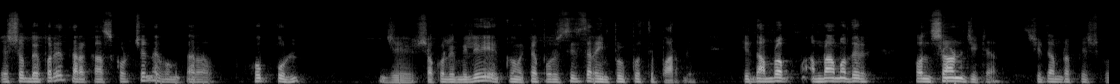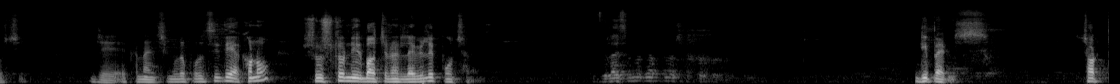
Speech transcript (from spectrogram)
এসব ব্যাপারে তারা কাজ করছেন এবং তারা হোপফুল যে সকলে মিলে এরকম একটা পরিস্থিতি তারা ইমপ্রুভ করতে পারবে। কিন্তু আমরা আমরা আমাদের কনসার্ন যেটা সেটা আমরা পেশ করছি যে এখানে আইন শৃঙ্খলা পরিস্থিতি এখনও সুষ্ঠু নির্বাচনের লেভেলে পৌঁছায়নি। ডিপেন্ডস শর্ত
